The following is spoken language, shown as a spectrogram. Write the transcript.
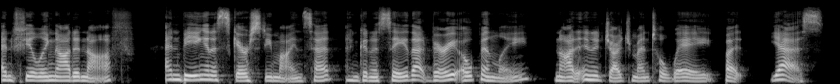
and feeling not enough and being in a scarcity mindset. I'm going to say that very openly, not in a judgmental way, but yes,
